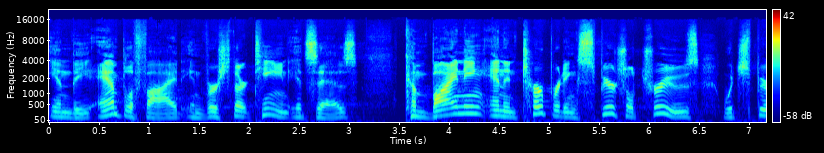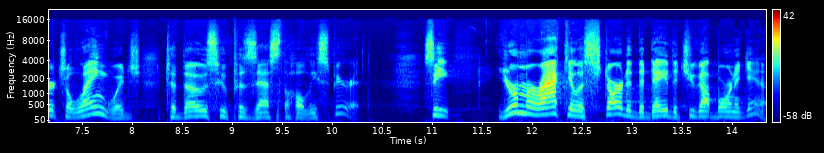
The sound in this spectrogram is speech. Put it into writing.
in the amplified in verse 13 it says combining and interpreting spiritual truths with spiritual language to those who possess the Holy Spirit. See, your miraculous started the day that you got born again.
